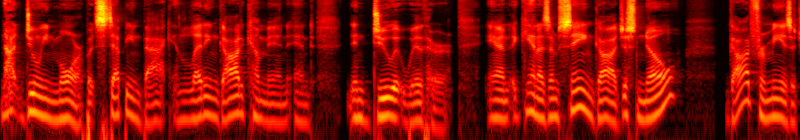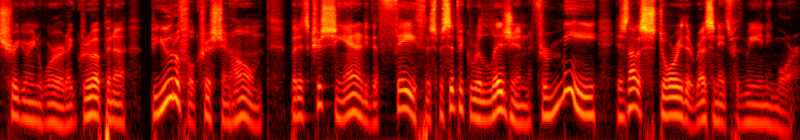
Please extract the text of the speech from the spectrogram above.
not doing more, but stepping back and letting God come in and, and do it with her. And again, as I'm saying God, just know God for me is a triggering word. I grew up in a beautiful Christian home, but it's Christianity, the faith, the specific religion, for me, is not a story that resonates with me anymore.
